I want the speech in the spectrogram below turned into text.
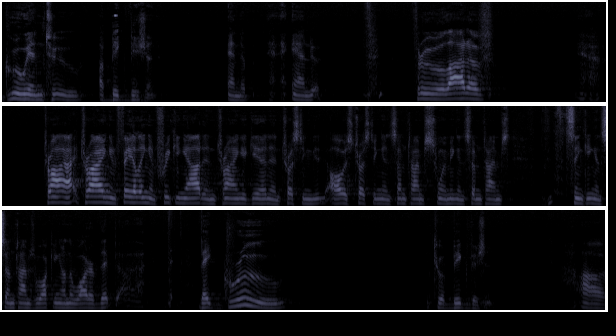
grew into a big vision. And, and through a lot of try, trying and failing and freaking out and trying again and trusting, always trusting and sometimes swimming and sometimes sinking and sometimes walking on the water, they, they grew to a big vision. Uh,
